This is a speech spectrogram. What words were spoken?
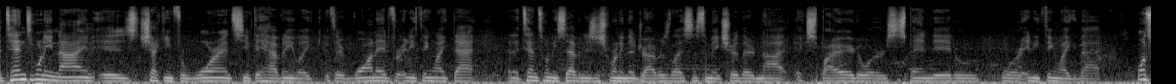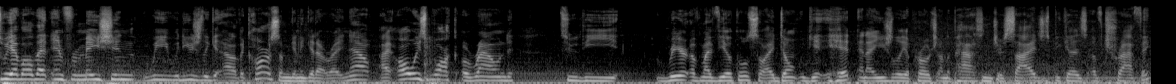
1029 is checking for warrants, see if they have any, like, if they're wanted for anything like that. And the 1027 is just running their driver's license to make sure they're not expired or suspended or, or anything like that. Once we have all that information, we would usually get out of the car, so I'm going to get out right now. I always walk around to the rear of my vehicle so I don't get hit, and I usually approach on the passenger side just because of traffic.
